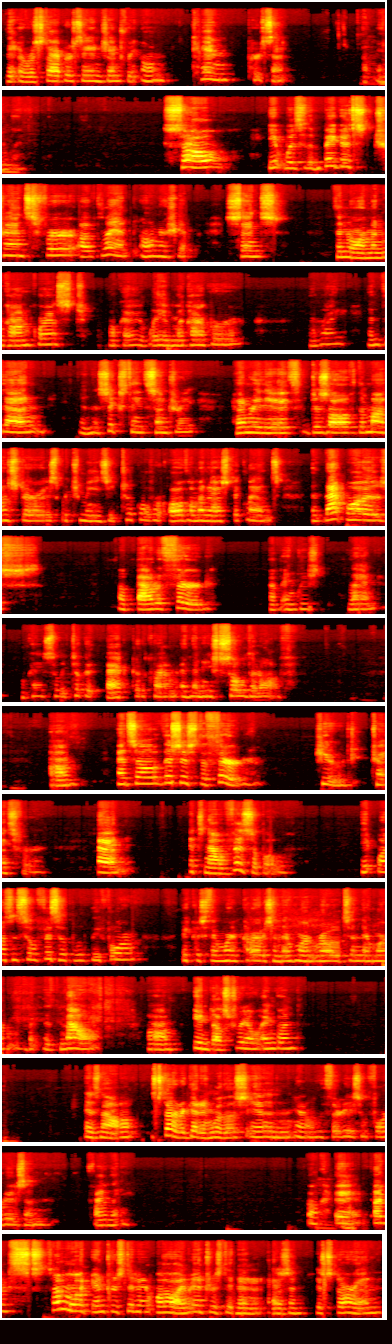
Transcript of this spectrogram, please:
the aristocracy and gentry owned 10% of England. So it was the biggest transfer of land ownership since the Norman conquest, okay, William the Conqueror, all right. And then in the 16th century, Henry VIII dissolved the monasteries, which means he took over all the monastic lands. And that was about a third of English land. Okay, so he took it back to the crown and then he sold it off. Um, and so this is the third huge transfer. And it's now visible. It wasn't so visible before because there weren't cars and there weren't roads and there weren't, but it's now um, industrial England is now started getting with us in you know the 30s and 40s and finally okay i'm somewhat interested in well i'm interested in it as an historian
